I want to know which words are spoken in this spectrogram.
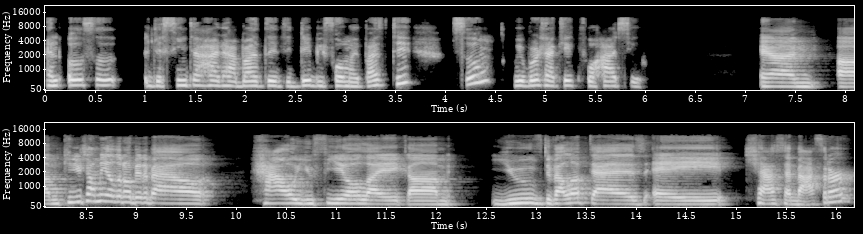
And also Jacinta had her birthday the day before my birthday. So we brought a cake for her too. And um, can you tell me a little bit about how you feel like um, you've developed as a chess ambassador?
